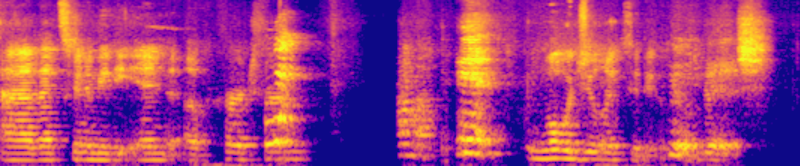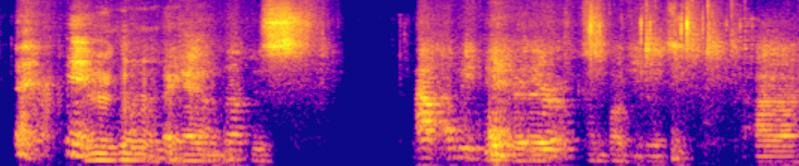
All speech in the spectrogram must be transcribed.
Uh, that's going to be the end of her turn. I'm a pimp. What would you like to do? Bitch. Pimp. Again, just. I'll, I'll be pimp. Uh,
